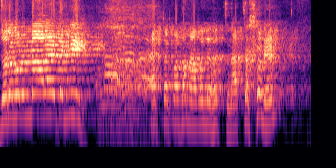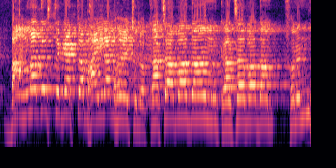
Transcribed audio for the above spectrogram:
জোরে বলুন না আলায় তাকবীর একটা কথা না বলে হচ্ছে না। আচ্ছা শোনেন। বাংলাদেশ থেকে একটা ভাইরাল হয়েছিল, কাঁচা বাদাম কাঁচা বাদাম। শোনেননি?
